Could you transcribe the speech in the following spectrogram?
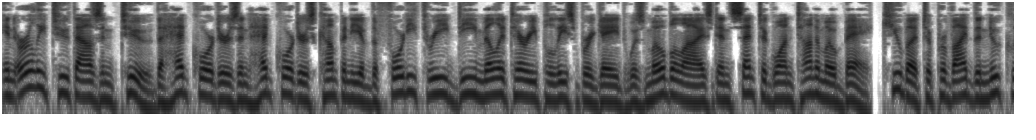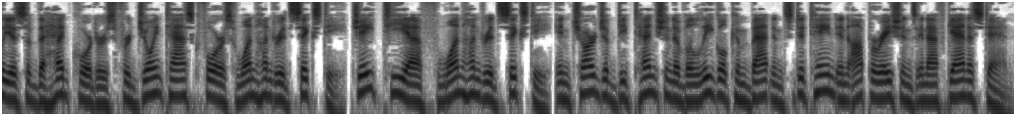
In early 2002 the headquarters and headquarters company of the 43d Military Police Brigade was mobilized and sent to Guantanamo Bay, Cuba to provide the nucleus of the headquarters for Joint Task Force 160 JTF 160 in charge of detention of illegal combatants detained in operations in Afghanistan.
